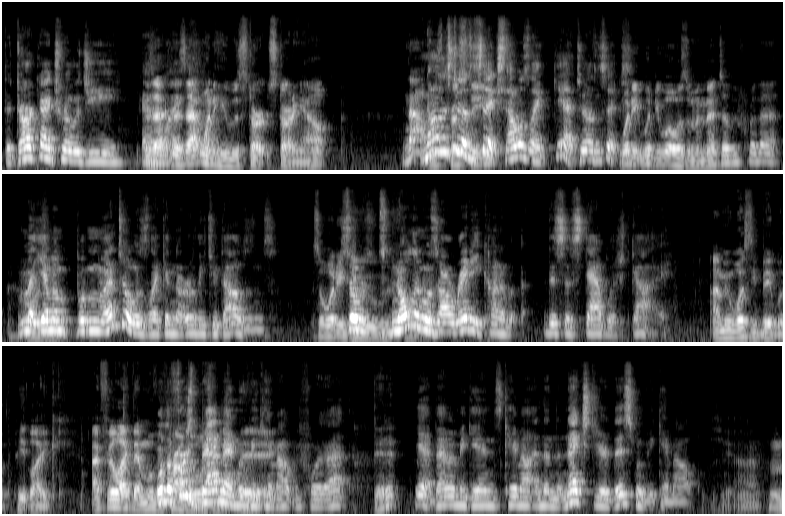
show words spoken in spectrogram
the Dark Knight trilogy. And Is that like, is that when he was start starting out? no, No, was that's 2006. That was like yeah, 2006. What do you, what, do you, what was a Memento before that? Me- was yeah, it- but Memento was like in the early 2000s. So what did So you do? Nolan was already kind of this established guy. I mean, was he big with Pete? Like, I feel like that movie. Well, the probably first wasn't Batman movie big. came out before that. Did it? Yeah, Batman Begins came out, and then the next year, this movie came out. Yeah. Hmm.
